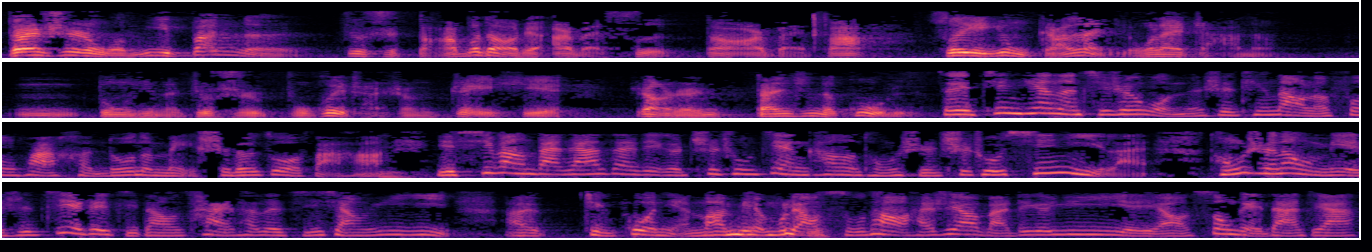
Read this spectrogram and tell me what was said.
但是呢，我们一般呢就是达不到这二百四到二百八，所以用橄榄油来炸呢，嗯，东西呢就是不会产生这些让人担心的顾虑。所以今天呢，其实我们是听到了奉化很多的美食的做法哈，也希望大家在这个吃出健康的同时，吃出心意来。同时呢，我们也是借这几道菜它的吉祥寓意啊、这个过年嘛，免不了俗套，还是要把这个寓意也要送给大家。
